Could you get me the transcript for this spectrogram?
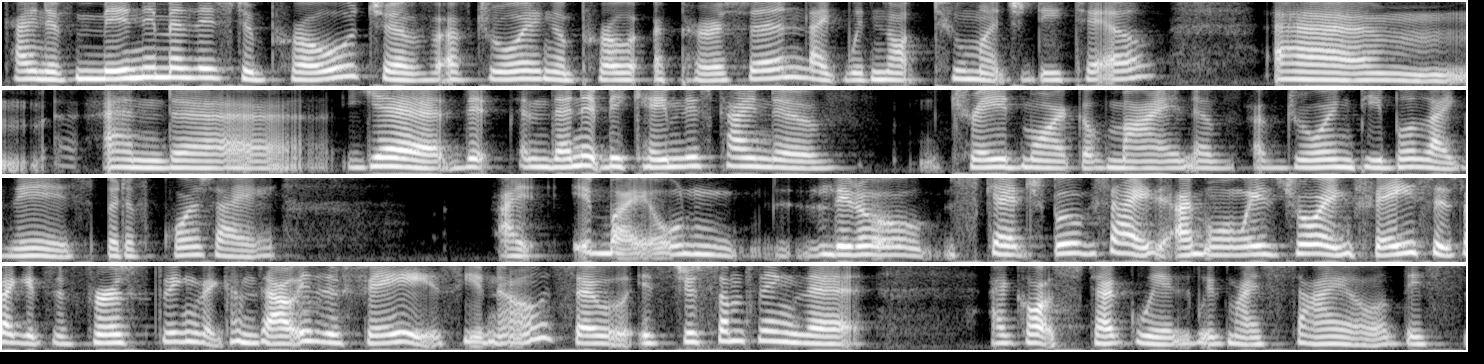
kind of minimalist approach of of drawing a pro a person like with not too much detail. Um, and uh, yeah, th- and then it became this kind of trademark of mine of, of drawing people like this. But of course, I I in my own little sketchbooks, I I'm always drawing faces. Like it's the first thing that comes out is a face, you know. So it's just something that I got stuck with with my style. This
